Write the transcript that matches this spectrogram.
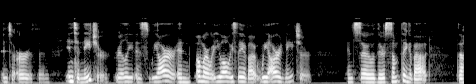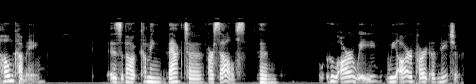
into earth and into nature really is we are and Omar what you always say about we are nature. And so there's something about the homecoming is about coming back to ourselves and who are we? We are part of nature,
